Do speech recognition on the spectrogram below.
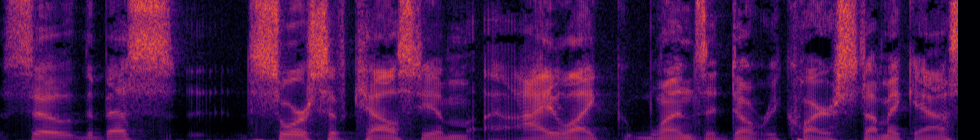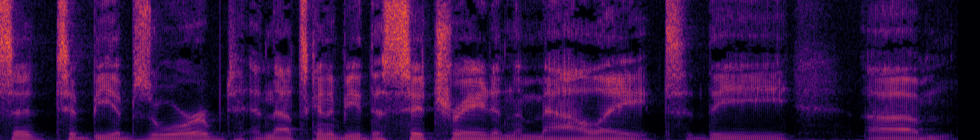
So the best source of calcium, I like ones that don't require stomach acid to be absorbed, and that's going to be the citrate and the malate. The um,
